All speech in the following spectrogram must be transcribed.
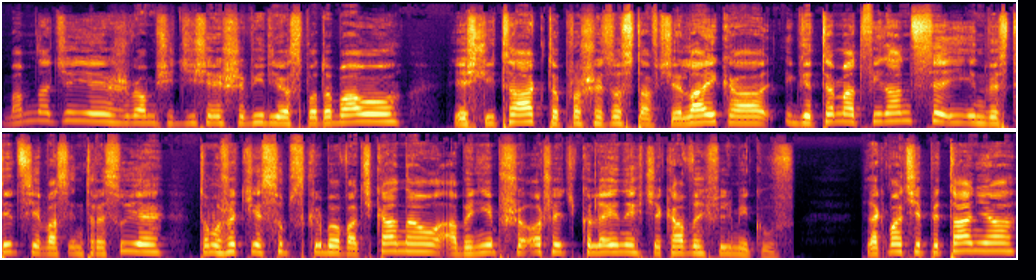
Mam nadzieję, że Wam się dzisiejsze wideo spodobało. Jeśli tak, to proszę zostawcie lajka i gdy temat finanse i inwestycje Was interesuje, to możecie subskrybować kanał, aby nie przeoczyć kolejnych ciekawych filmików. Jak macie pytania,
